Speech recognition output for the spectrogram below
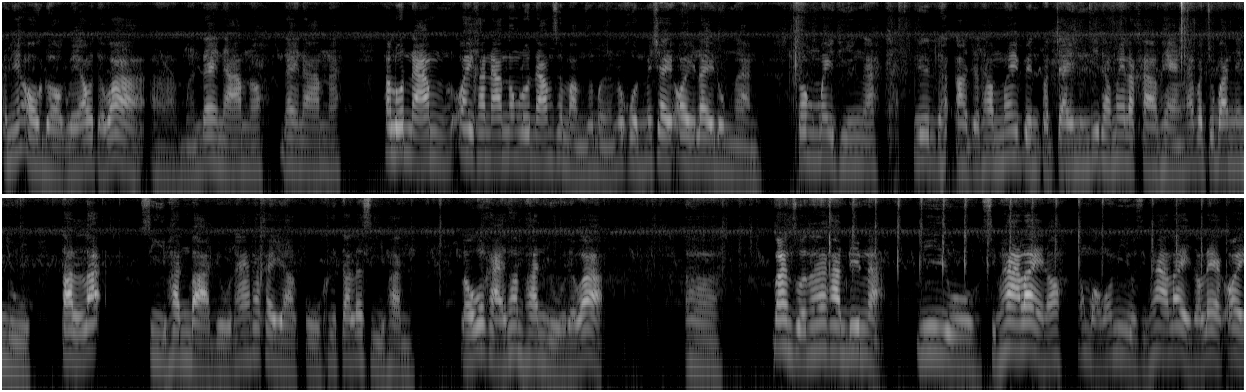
อันนี้ออกดอกแล้วแต่ว่าอ่าเหมือนได้น้ำเนาะได้น้ำนะถ้าลดน้ำอ้อยคะน้ำต้องลดน้ำสม่ำเสมอทุกคนไม่ใช่อ้อยไล่โรงงาน ต้องไม่ทิ้งนะนี่อาจจะทำให้เป็นปัจจัยหนึ่งที่ทำให้ราคาแพงนะปัจจุบันยังอยู่ตันละ4,000บาทอยู่นะ ถ้าใครอยากปลูกคือตันละ4,000เราก็ขายท่อนพันอยู่แต่ว่าเออ บ้านสวนธนาคารดินอะ มีอยู่ 15 ไร่เนาะต้องบอกว่ามีอยู่ 15 ไร่ตอนแรกอ้อย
